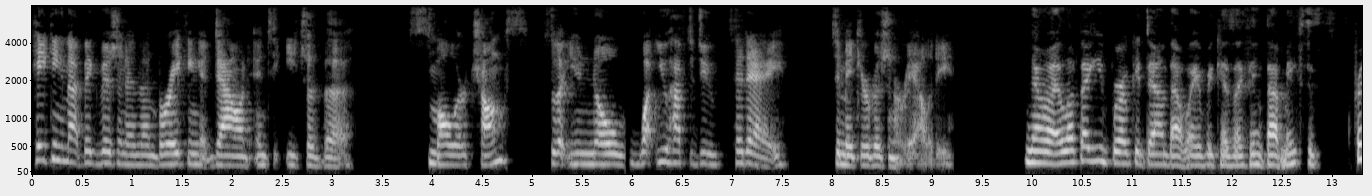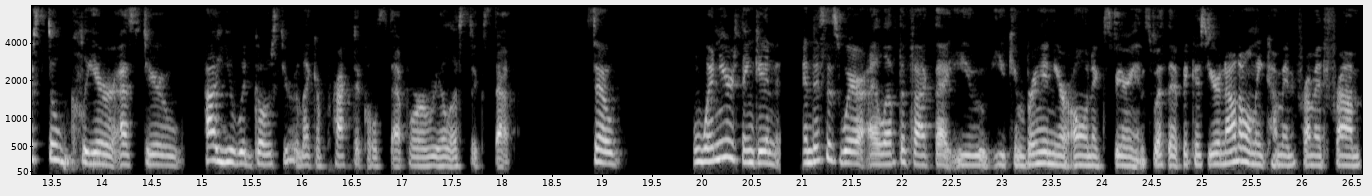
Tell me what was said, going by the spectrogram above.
taking that big vision and then breaking it down into each of the smaller chunks so that you know what you have to do today to make your vision a reality. No, I love that you broke it down that way because I think that makes it crystal clear as to how you would go through like a practical step or a realistic step. So when you're thinking and this is where I love the fact that you you can bring in your own experience with it because you're not only coming from it from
